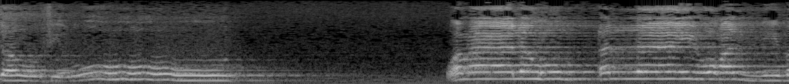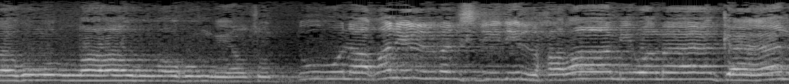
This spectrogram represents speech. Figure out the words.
يستغفرون. وما لهم ألا يعذبهم الله وهم يصدون عن المسجد الحرام وما كانوا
